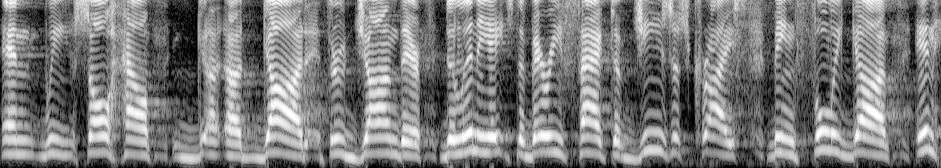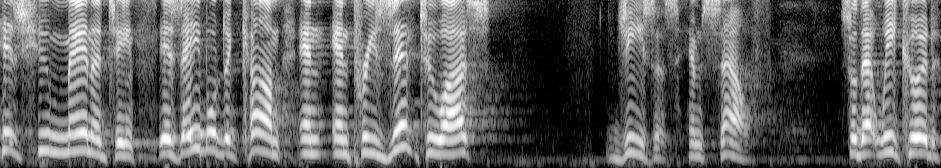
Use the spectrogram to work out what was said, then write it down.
And we saw how uh, God, through John there, delineates the very fact of Jesus Christ being fully God in His humanity, is able to come and, and present to us Jesus Himself so that we could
